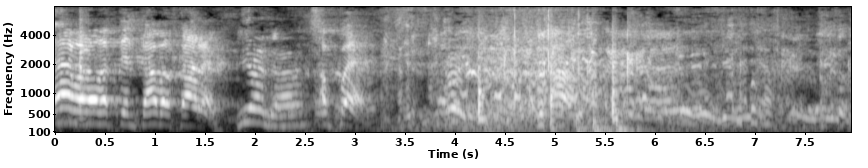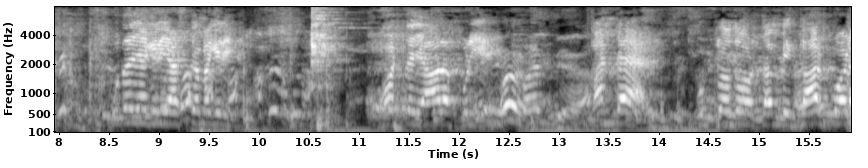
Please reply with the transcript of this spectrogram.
தேவலோகத்தின் காவல்காரன். நீ யாரா சப்ப உதயகிரி அஷ்டமகிரி. கோட்டை ஆளக்கூடிய கண்ட முற்றதோர் தம்பி கார்போட.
